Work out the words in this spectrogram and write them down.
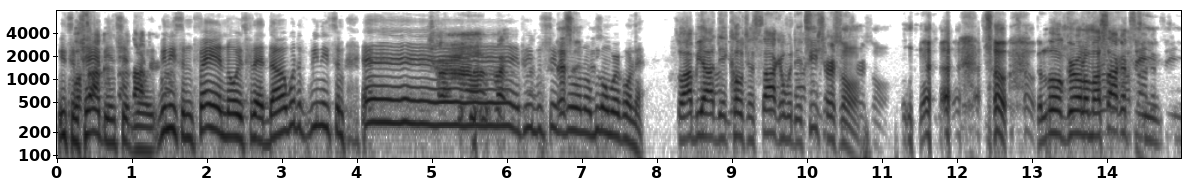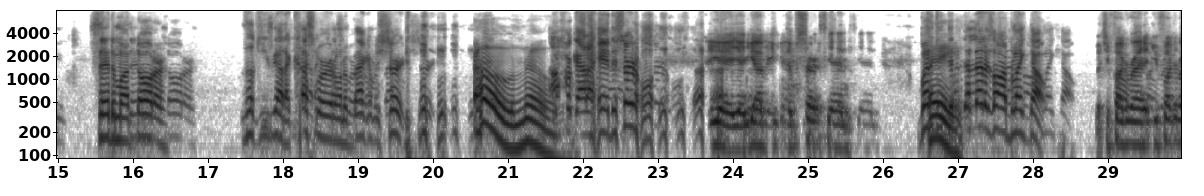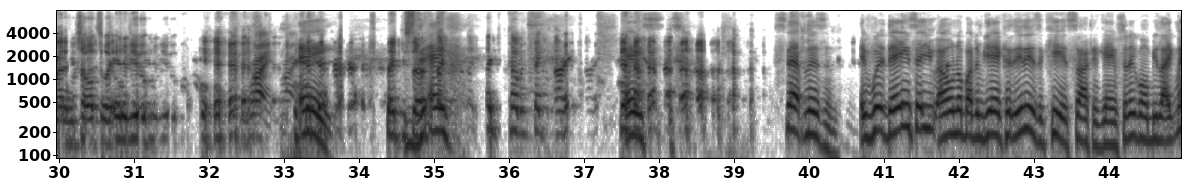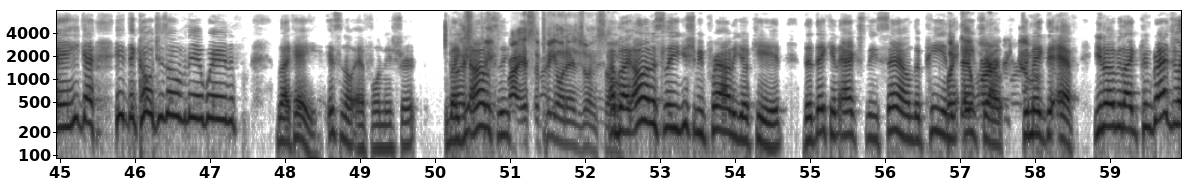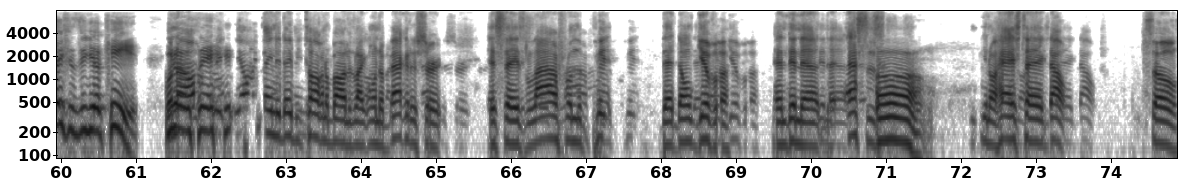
we need some Well, championship soccer. noise. We need some fan noise for that, Don. What if we need some? Eh, right. people shit Listen, going on. We gonna work on that. So I'll be out there coaching soccer with their t-shirts on. so the little girl on my soccer team said to my daughter, "Look, he's got a cuss word on the back of his shirt." Oh no. I forgot I had the shirt on, Yeah, yeah, you got the shirt skin. but Hey. the, the letters are blanked out. But you fuck around, you fuck around and show up to an interview. Right, right. Hey, Thank you, sir. hey, Thank, thank you for coming. Thank you. All right. hey, Step, listen. If they ain't say you, I don't know about them yet, because it is a kids soccer game, so they're gonna be like, man, he got he the coach is over there wearing the like, hey, it's no F on this shirt. Like Right, it's you- a P- honestly, right, it's a P on that joint. So I'm like, honestly, you should be proud of your kid that they can actually sound the P and Put the H out to make the F. You know, be like, congratulations to your kid. You Well, know no, what I'm saying? the only thing that they be talking about is like on the back of the shirt, it says live from the pit that don't give a, and then the, the S is Oh, you know, hashtagged out. So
